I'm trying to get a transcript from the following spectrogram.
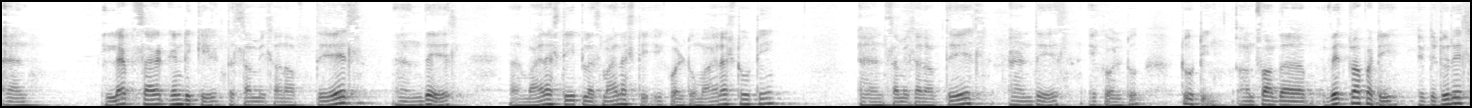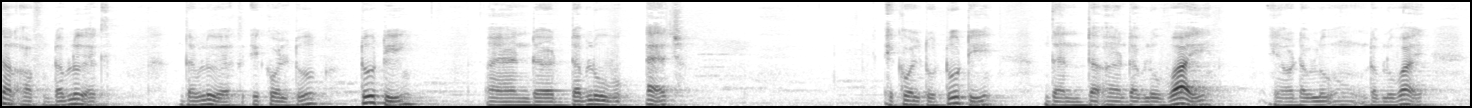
and left side indicate the summation of this and this uh, minus t plus minus t equal to minus 2t and summation of this and this equal to 2t and from the width property if the duration of wx wx equal to 2t and uh, wh equal to 2t then the, uh, wy or w, wy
